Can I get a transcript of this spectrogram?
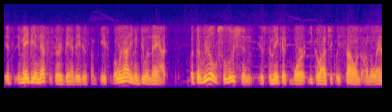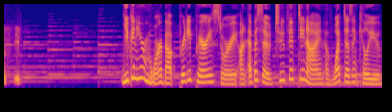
It, it may be a necessary band aid in some cases, but we're not even doing that. But the real solution is to make it more ecologically sound on the landscape. You can hear more about Pretty Prairie's story on episode 259 of What Doesn't Kill You,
